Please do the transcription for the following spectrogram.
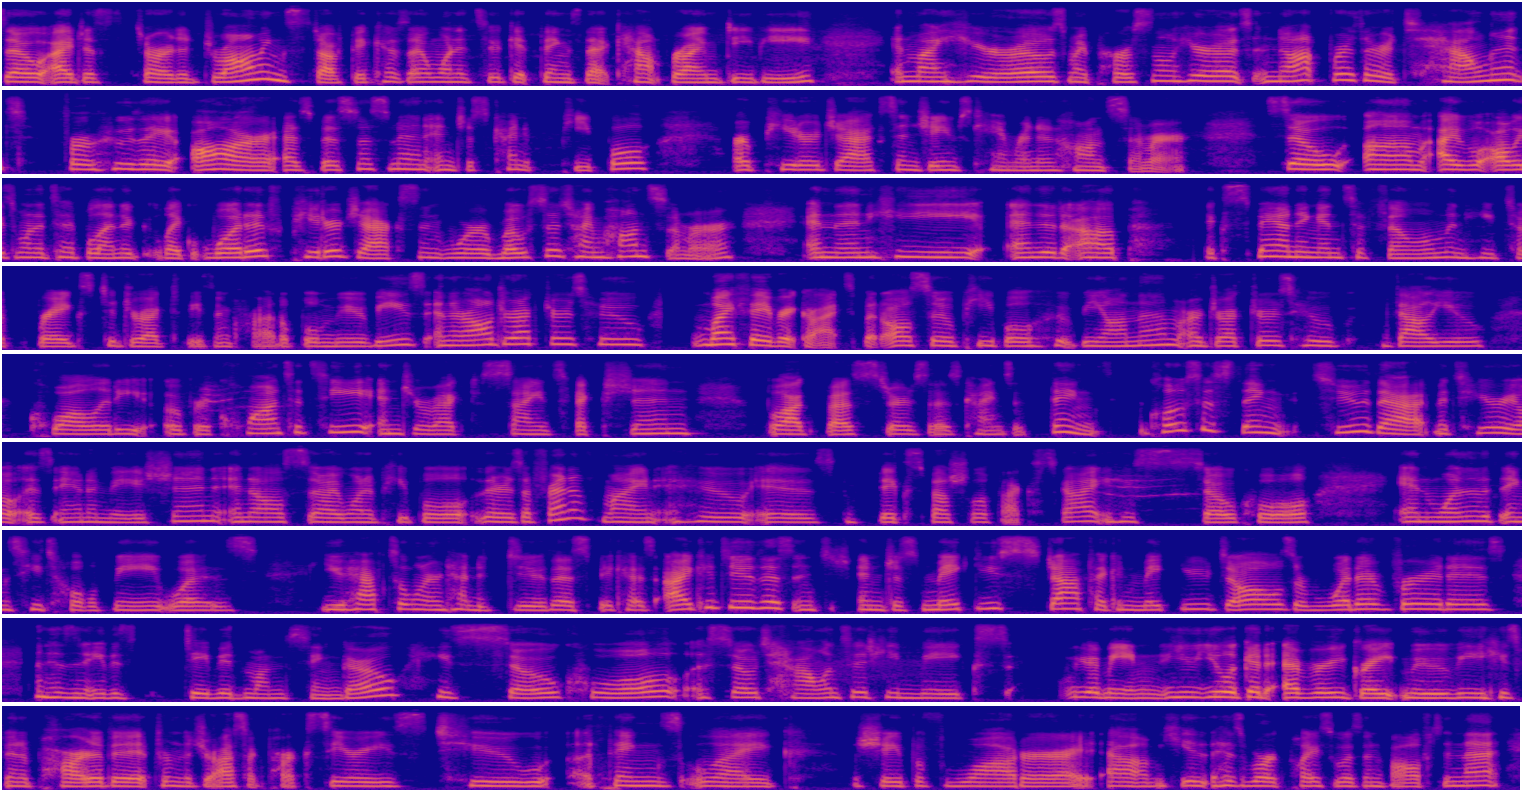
So I just started drawing stuff because I wanted to get things that count for IMDb and my heroes, my personal heroes, not for their talent, for who they are as businessmen and just kind of people, are Peter Jackson, James Cameron, and Hans Zimmer. So um, I always wanted to blend. Like, what if Peter Jackson were most of the time Hans Zimmer, and then he ended up expanding into film and he took breaks to direct these incredible movies and they're all directors who my favorite guys but also people who beyond them are directors who value quality over quantity and direct science fiction blockbusters those kinds of things. The closest thing to that material is animation and also i wanted people there's a friend of mine who is a big special effects guy and he's so cool and one of the things he told me was you have to learn how to do this because I could do this and, and just make you stuff. I can make you dolls or whatever it is. And his name is David Monzingo. He's so cool, so talented. He makes I mean, you, you look at every great movie, he's been a part of it from the Jurassic Park series to uh, things like The Shape of Water. Um, he, his workplace was involved in that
